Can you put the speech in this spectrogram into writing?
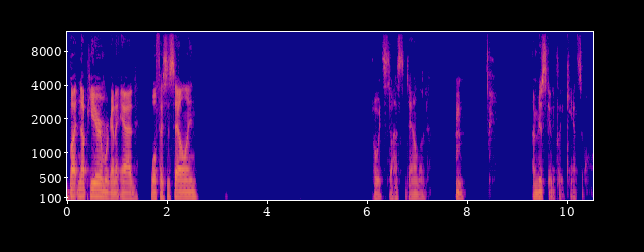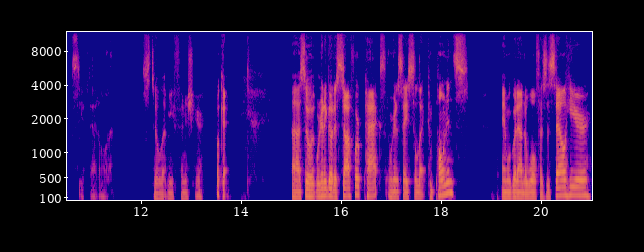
button up here and we're going to add Wolf in. Oh, it still has to download. I'm just going to click cancel. see if that'll still let me finish here. Okay. Uh, so we're going to go to software packs. We're going to say select components and we'll go down to wolfSSL here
